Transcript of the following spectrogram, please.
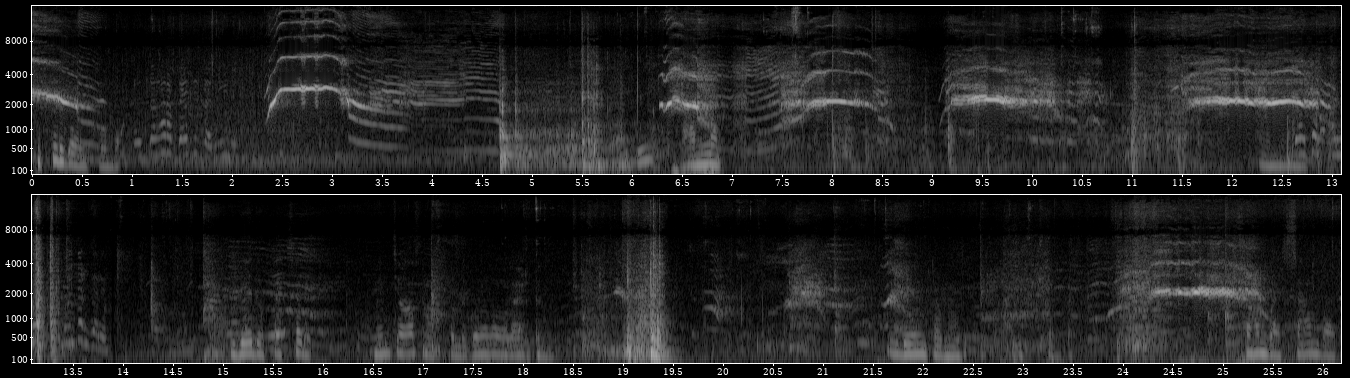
చిక్కుడుకాయ కూర ఇది అన్నం అన్నం. ఇదేదో పచ్చడి. మంచి వాసన వస్తుంది గుమగుమలాడుతుంది ఇదేంటో మరి. సాంబార్ సాంబార్.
